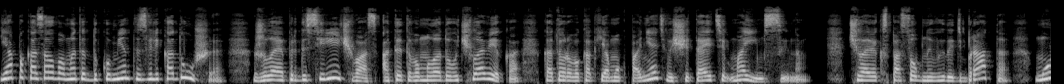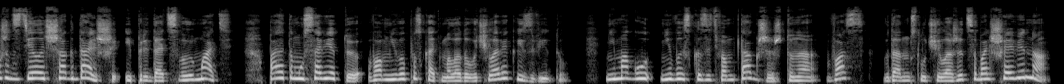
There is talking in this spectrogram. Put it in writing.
Я показал вам этот документ из великодушия, желая предостеречь вас от этого молодого человека, которого, как я мог понять, вы считаете моим сыном. Человек, способный выдать брата, может сделать шаг дальше и предать свою мать. Поэтому советую вам не выпускать молодого человека из виду. Не могу не высказать вам также, что на вас в данном случае ложится большая вина.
